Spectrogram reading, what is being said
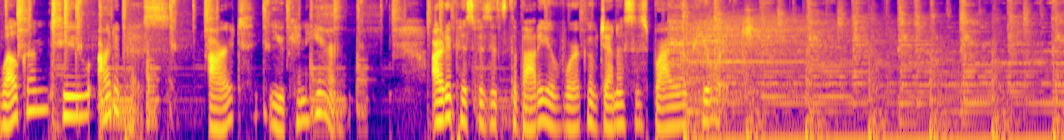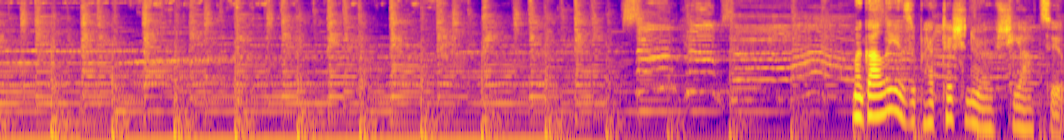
Welcome to Artipus, art you can hear. Artipus visits the body of work of Genesis Breyer P-Orridge. Magali is a practitioner of shiatsu,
